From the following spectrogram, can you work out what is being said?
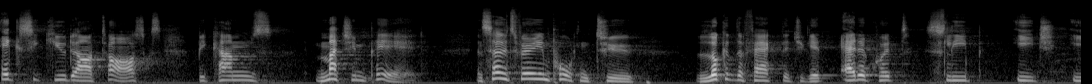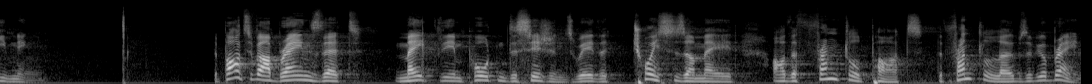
execute our tasks, becomes much impaired. And so it's very important to look at the fact that you get adequate sleep each evening. The parts of our brains that make the important decisions, where the choices are made, are the frontal parts, the frontal lobes of your brain.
